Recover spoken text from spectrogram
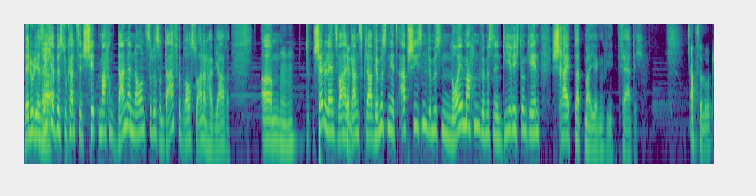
Wenn du dir Ja. sicher bist, du kannst den Shit machen, dann announcest du das und dafür brauchst du anderthalb Jahre. Ähm, Mhm. Shadowlands war halt Gen- ganz klar, wir müssen jetzt abschießen, wir müssen neu machen, wir müssen in die Richtung gehen, schreibt das mal irgendwie. Fertig. Absolut.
